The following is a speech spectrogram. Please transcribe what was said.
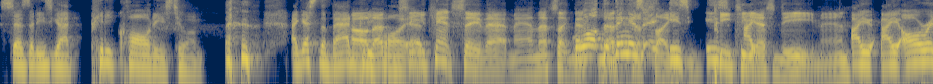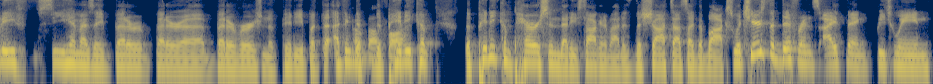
says that he's got pity qualities to him. I guess the bad Oh, people. that, see, uh, you can't say that, man. That's like that's, Well, the that's thing is, just like he's- he's- I- PTSD, man. I I already see him as a better better uh, better version of Pity, but the, I think Oh, the, the. Pity com- the Pity comparison that he's talking about is the shots outside the box. Which here's the difference I think between,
